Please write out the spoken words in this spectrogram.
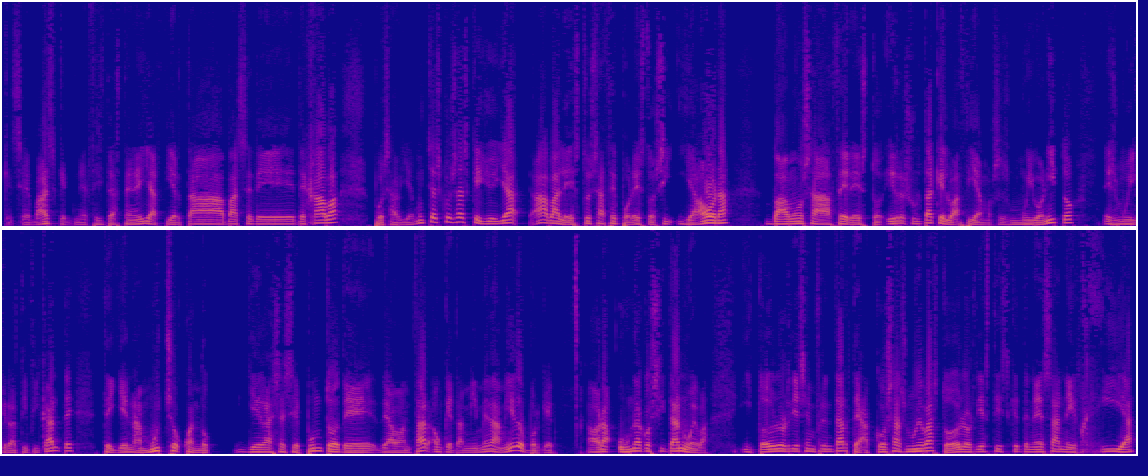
que sepas que necesitas tener ya cierta base de, de, Java, pues había muchas cosas que yo ya, ah, vale, esto se hace por esto, sí, y ahora vamos a hacer esto. Y resulta que lo hacíamos. Es muy bonito, es muy gratificante, te llena mucho cuando llegas a ese punto de, de, avanzar, aunque también me da miedo, porque ahora una cosita nueva y todos los días enfrentarte a cosas nuevas, todos los días tienes que tener esa energía,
